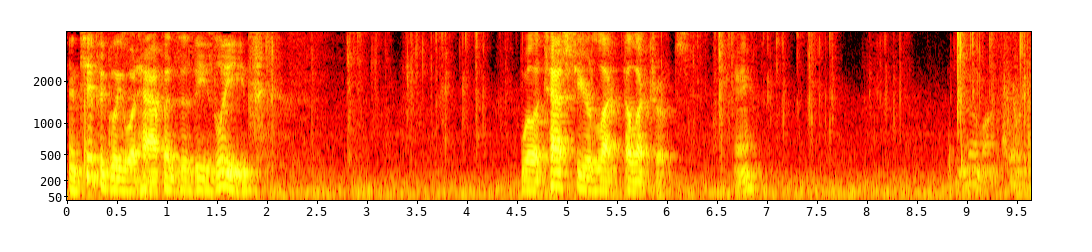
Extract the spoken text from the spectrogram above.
And typically what happens is these leads will attach to your electrodes, okay? Come on, there we go.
